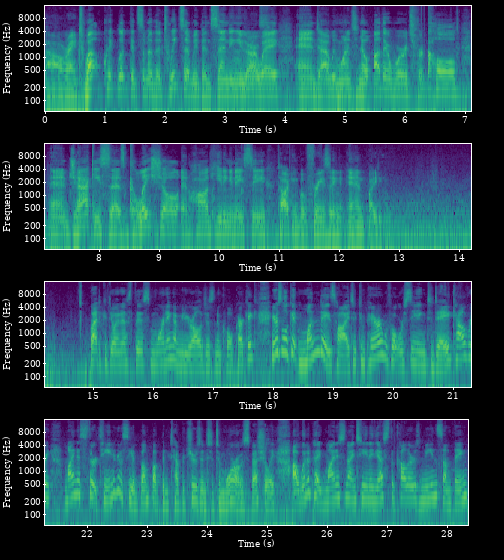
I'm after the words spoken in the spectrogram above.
All right. Well, quick look at some of the tweets that we've been sending you our way, and uh, we wanted to know other words for cold. And Jackie says glacial and hog heating and AC, talking about freezing and biting. Glad you could join us this morning. I'm meteorologist Nicole Karkic. Here's a look at Monday's high to compare with what we're seeing today. Calgary minus 13. You're going to see a bump up in temperatures into tomorrow, especially. Uh, Winnipeg minus 19. And yes, the colors mean something.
